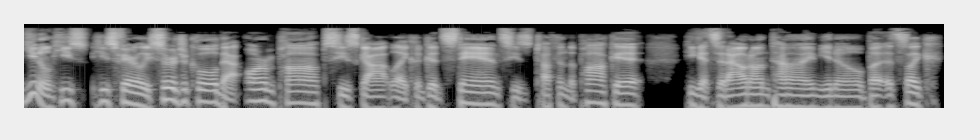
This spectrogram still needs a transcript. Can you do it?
you know he's he's fairly surgical that arm pops he's got like a good stance he's tough in the pocket he gets it out on time you know but it's like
